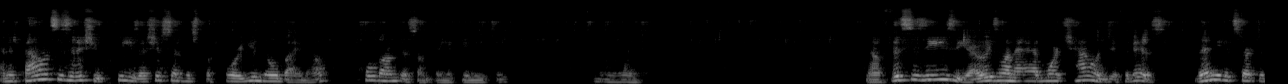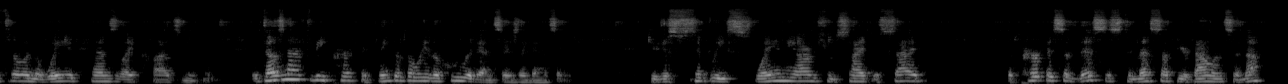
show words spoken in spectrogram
And if balance is an issue, please, I should have said this before, you know by now, hold on to something if you need to. All right. Now, if this is easy, I always want to add more challenge if it is. Then you can start to throw in the wave hands like clouds movement. It doesn't have to be perfect. Think of the way the hula dancers are dancing. You're just simply swaying the arms from side to side. The purpose of this is to mess up your balance enough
